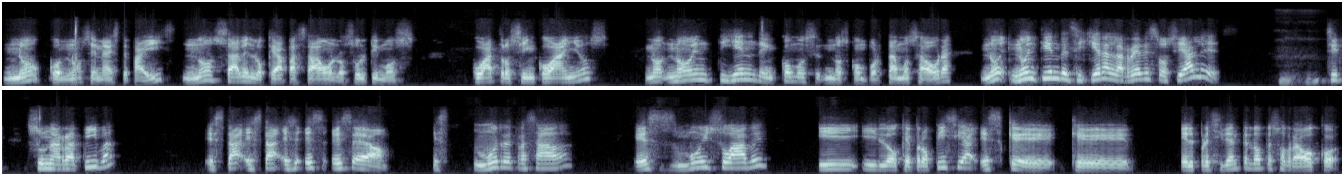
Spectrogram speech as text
no conocen a este país, no saben lo que ha pasado en los últimos cuatro o cinco años, no, no entienden cómo nos comportamos ahora no, no entienden siquiera las redes sociales. su narrativa está, está, es, es, eh, es, muy retrasada, es muy suave, y, lo que propicia es que, que el presidente López Obrador,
